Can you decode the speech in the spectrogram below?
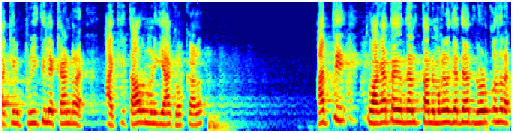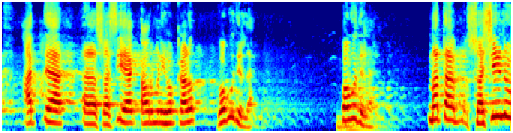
ಆಕಿ ಪ್ರೀತಿಲೆ ಕಂಡ್ರೆ ಆಕಿ ತವ್ರ ಮನೆಗೆ ಯಾಕೆ ಹೋಗ್ಕಾಳು? ಅತ್ತಿ ಒಗತ ನನ್ನ ತನ್ನ ಮಗಳ ಗದ್ದೆ ನೋಡ್ಕೊಂಡ್ರೆ ಅತ್ತೆ ಸೊಸಿ ಯಾಕೆ ತವ್ರ ಮನೆಗೆ ಹೋಗ್ಕಾಳು? ಹೋಗುವುದಿಲ್ಲ ಹೋಗುದಿಲ್ಲ. ಮತ್ತು ಸೊಸಿನೂ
